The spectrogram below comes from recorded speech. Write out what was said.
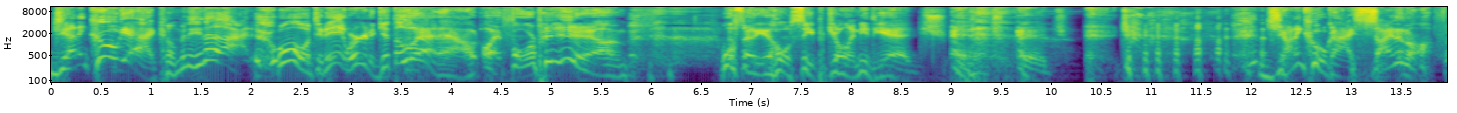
Johnny Cool Guy coming in hot. Oh, today we're gonna get the lead out at 4 p.m. We'll sell you the whole seat, but you only need the edge. Edge, edge, edge. Johnny Cool Guy signing off.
